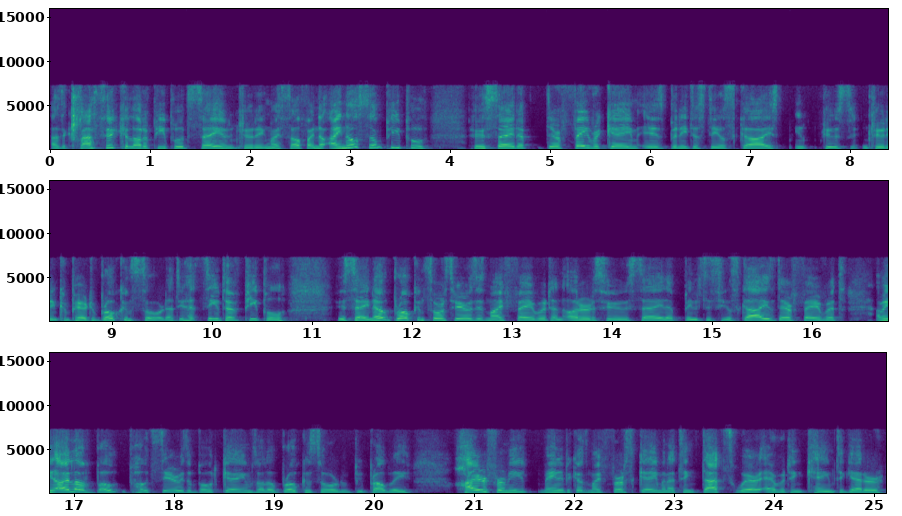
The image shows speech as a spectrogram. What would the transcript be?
as a classic. A lot of people would say, including myself. I know I know some people who say that their favorite game is Beneath the Steel Skies, including compared to Broken Sword. That you seem to have people who say no, Broken Sword Heroes is my favorite, and others who say that Beneath the Steel Sky is their favorite. I mean, I love both both series and both games, although Broken Sword would be probably higher for me, mainly because my first game, and I think that's where everything came together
